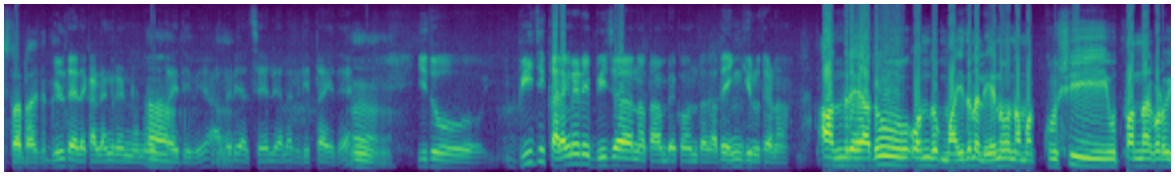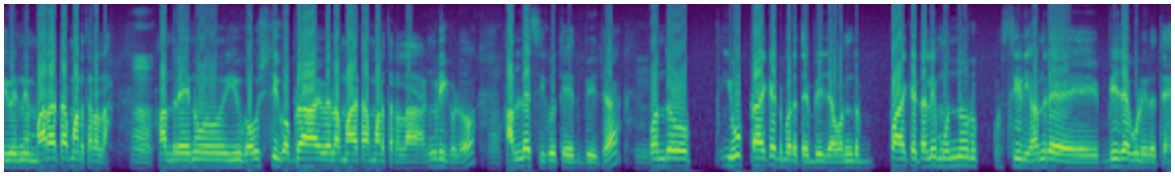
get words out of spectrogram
ಸ್ಟಾರ್ಟ್ ಆಗಿದೆ. ಬೀಳ್ತಾ ಇದೆ. ಕಲ್ಲಂಗಡಿ ಹಣ್ಣು ನೋಡ್ತಾ ಇದೀವಿ ಆಲ್ರೆಡಿ ಅದು ಸೇಲ್ ಎಲ್ಲ ನಡೀತಾ ಇದೆ. ಹ್ಮ್. ಇದು ಬೀಜ ಕಲ್ಲಂಗಡಿ ಬೀಜ ನಾವು ತಗೊಬೇಕು ಅಂತ ಅದೇ ಹೆಂಗಿರುತ್ತೆ ಅಣ್ಣ? ಅಂದ್ರೆ ಅದು ಒಂದು ಮ- ಇದ್ರಲ್ಲಿ ಏನು ನಮ್ಮ ಕೃಷಿ ಉತ್ಪನ್ನಗಳು ಇವನ್ನ ಮಾರಾಟ ಮಾಡ್ತಾರಲ್ಲ? ಹಾ. ಅಂದ್ರೆ ಏನು ಈಗ ಔಷಧಿ ಗೊಬ್ಬರ ಇವೆಲ್ಲ ಮಾರಾಟ ಮಾಡ್ತಾರಲ್ಲ ಅಂಗಡಿಗಳು ಅಲ್ಲೇ ಸಿಗುತ್ತೆ ಇದು ಬೀಜ. ಒಂದು ಇವು ಪ್ಯಾಕೆಟ್ ಬರುತ್ತೆ ಬೀಜ. ಒಂದು ಪ್ಯಾಕೆಟ್ ಅಲ್ಲಿ ಮುನ್ನೂರು ಸಿಡಿ ಅಂದ್ರೆ ಬೀಜಗಳು ಇರುತ್ತೆ.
